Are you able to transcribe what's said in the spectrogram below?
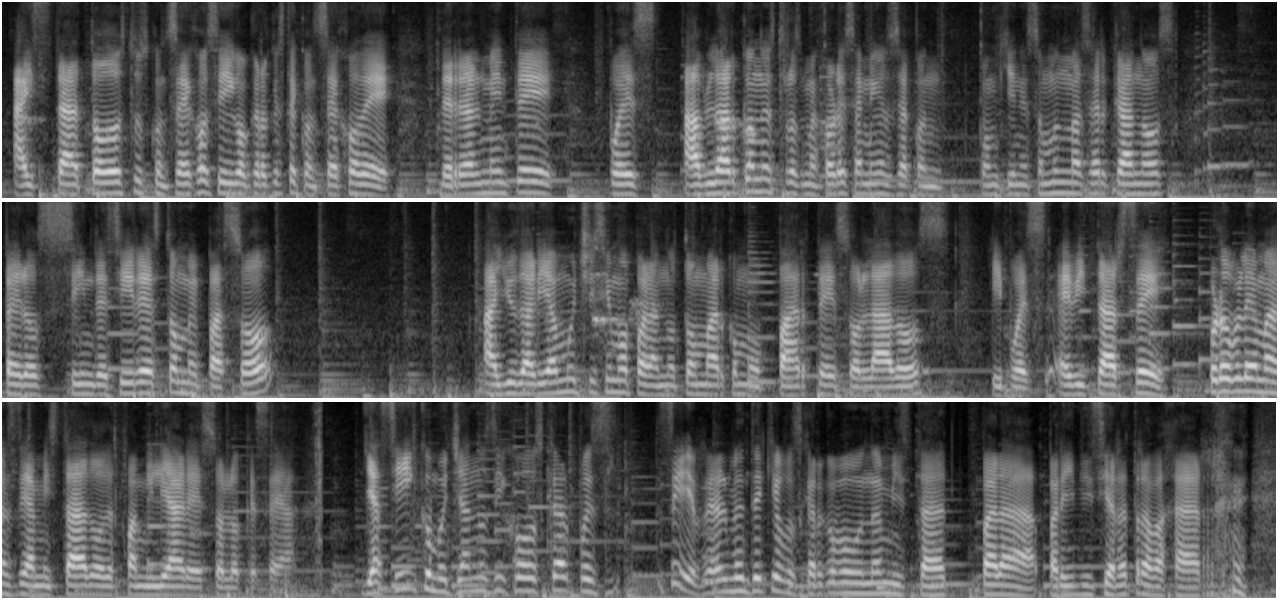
ahí está todos tus consejos. Y digo, creo que este consejo de, de realmente pues hablar con nuestros mejores amigos, o sea, con, quienes somos más cercanos, pero sin decir esto me pasó, ayudaría muchísimo para no tomar como partes o lados y pues evitarse problemas de amistad o de familiares o lo que sea. Y así como ya nos dijo Oscar, pues sí, realmente hay que buscar como una amistad para, para iniciar a trabajar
